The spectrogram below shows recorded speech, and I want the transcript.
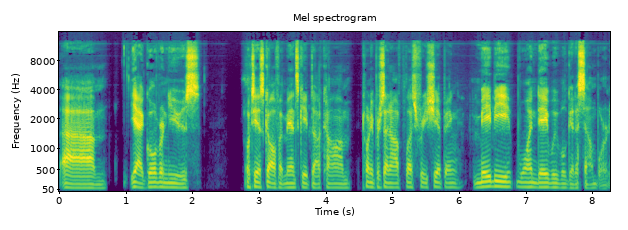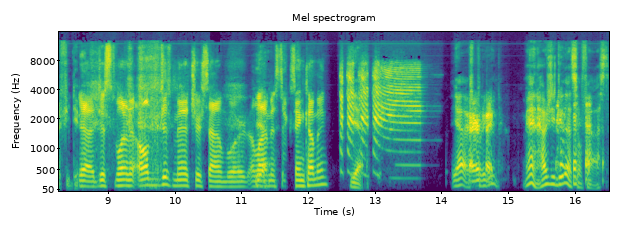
Um yeah, go over and use OTS Golf at manscaped.com. 20% off plus free shipping. Maybe one day we will get a soundboard if you do. Yeah. Just one. All just miniature soundboard. Alignment sticks incoming. Yeah. Yeah, that's pretty good. Man, how did you do that so fast?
